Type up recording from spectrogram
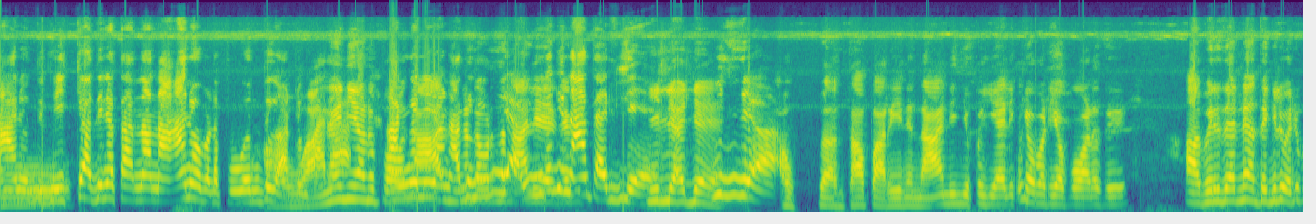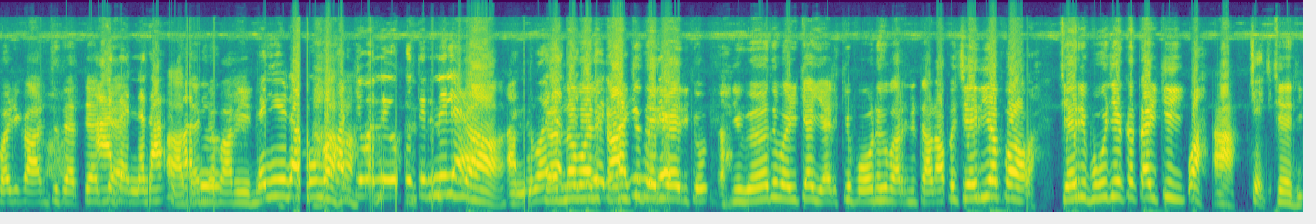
ഞാനൊന്ന് നിക്ക് അതിനെ തന്നാ ഞാനോ ഇവിടെ പോന്ത് കാട്ടും. അങ്ങനെയാണ് അങ്ങനെയാണ്. ഞാൻ തരില്ലേ? ഇല്ല ഇല്ല. എന്താ പറയുന്നത് ഞാനിഞ്ഞിപ്പോ ഇലക്ക് എവിടെയാ പോണത്? അവർ തന്നെ എന്തെങ്കിലും ഒരു വഴി കാണിച്ചു തരട്ടെ പറയുന്നു എന്ന പോലെ കാണിച്ചു തരുമായിരിക്കും നീ ഏത് വഴിക്കാ എനിക്ക് പോണെന്ന് പറഞ്ഞിട്ടാണ്. അപ്പൊ ശരിയപ്പോ. ശരി പൂജയൊക്കെ കഴിക്കി. ശരി.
